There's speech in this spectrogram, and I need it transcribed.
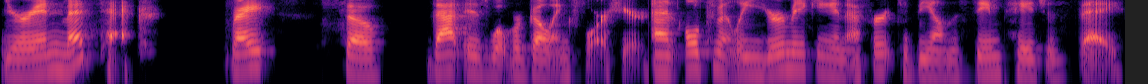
you're in med tech, right? So that is what we're going for here. And ultimately, you're making an effort to be on the same page as they.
